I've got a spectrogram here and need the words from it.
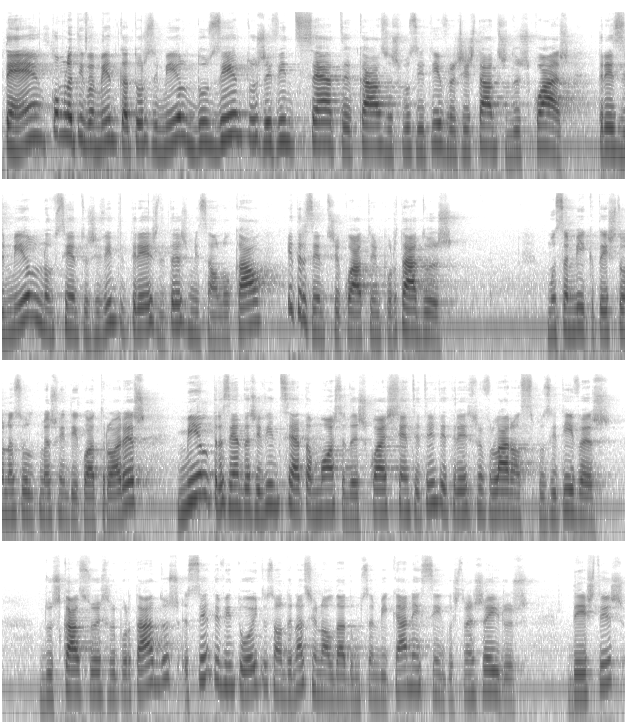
tem cumulativamente 14.227 casos positivos registrados, dos quais 13.923 de transmissão local e 304 importados. Moçambique testou nas últimas 24 horas 1.327 amostras, das quais 133 revelaram-se positivas. Dos casos hoje reportados, 128 são de nacionalidade moçambicana e 5 estrangeiros. Destes,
